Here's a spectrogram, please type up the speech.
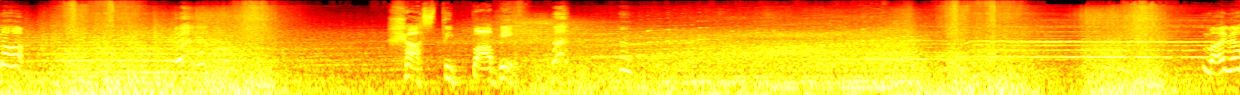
মা! শাস্তি পাবে। মানা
